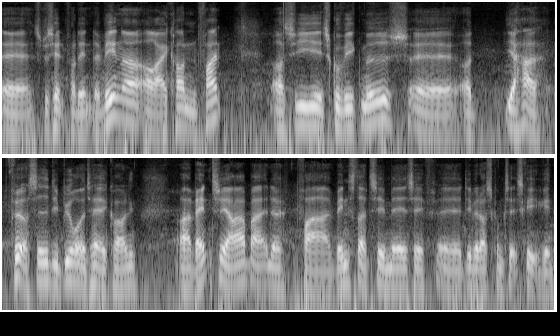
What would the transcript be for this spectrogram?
øh, specielt for den, der vinder, at række hånden frem og sige, skulle vi ikke mødes? Øh, og jeg har før siddet i byrådet her i Kolding, og er vant til at arbejde fra venstre til med SF. Øh, det vil også komme til at ske igen.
